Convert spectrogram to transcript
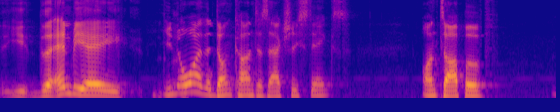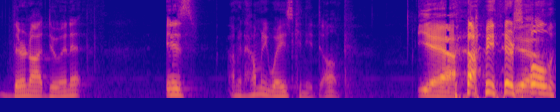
the NBA You know why the dunk contest actually stinks? On top of they're not doing it, is I mean, how many ways can you dunk? Yeah I mean, there's Yeah. only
